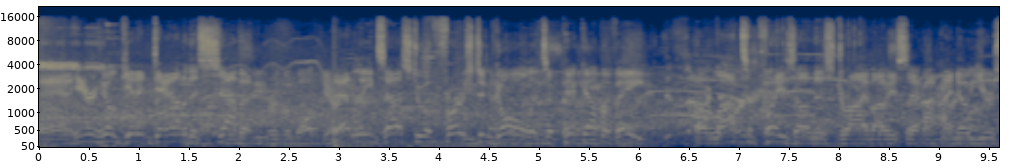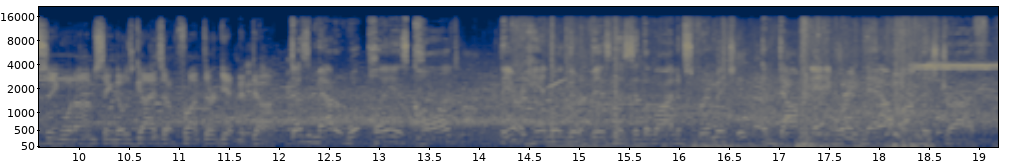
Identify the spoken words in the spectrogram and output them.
And here he'll get it down to the seven. That leads us to a first and goal. It's a pickup of eight. A lot to praise on this drive, obviously. I, I know you're seeing what I'm seeing. Those guys up front, they're getting it done. Doesn't matter what play is called, they are handling their business at the line of scrimmage and dominating right now on this drive.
